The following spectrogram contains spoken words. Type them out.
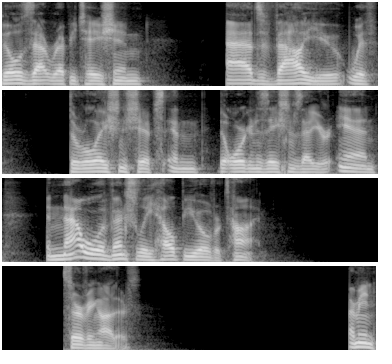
builds that reputation, adds value with the relationships and the organizations that you're in. And that will eventually help you over time serving others. I mean,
